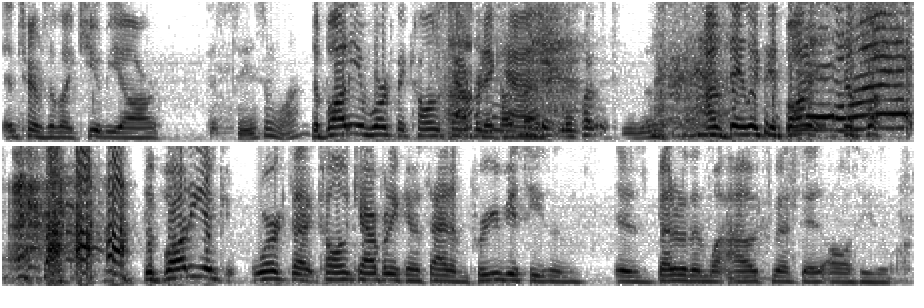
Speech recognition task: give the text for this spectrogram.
in terms of like QBR This season what? The body of work that Colin Huh? Kaepernick has. they put this season. I'm saying like the body, the, bo- the body of work that Colin Kaepernick has had in previous seasons is better than what Alex Smith did all season long.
